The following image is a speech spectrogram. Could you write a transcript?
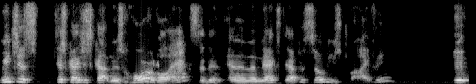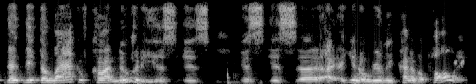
we just this guy just got in this horrible accident, and in the next episode, he's driving." It, the, the the lack of continuity is is is is uh, you know really kind of appalling.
